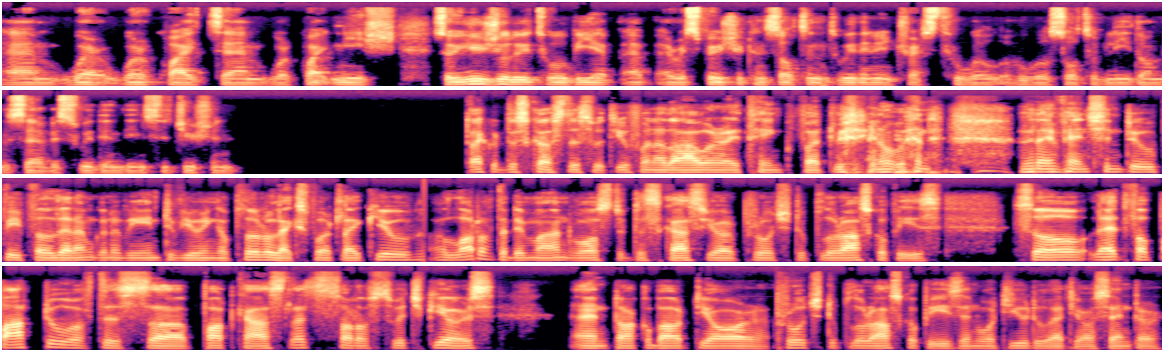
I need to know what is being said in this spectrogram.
um, were were quite um, were quite niche. So usually it will be a, a, respiratory consultant with an interest who will who will sort of lead on the service within the institution. I could discuss this with you for another hour, I think. But you know, when when I mentioned to people that I'm going to be interviewing a pleural expert like you, a lot of the demand was to discuss your approach to pleuroscopies. So let for part two of this uh, podcast, let's sort of switch gears and talk about your approach to pleuroscopies and what you do at your center.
